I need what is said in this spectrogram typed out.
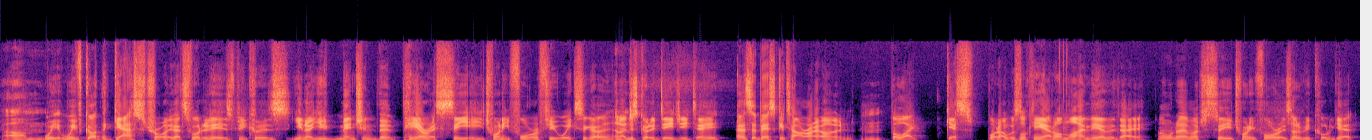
Um, we we've got the gas, Troy. That's what it is because you know you mentioned the PRS CE24 a few weeks ago, and mm-hmm. I just got a DGT, and it's the best guitar I own. Mm. But like guess what I was looking at online the other day? I wonder how much CE24 is. That'd be cool to get.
